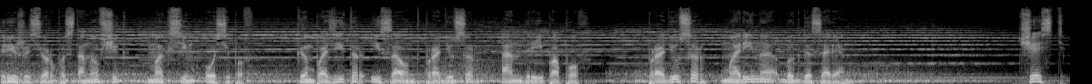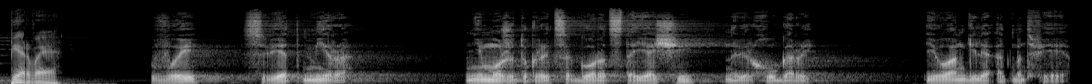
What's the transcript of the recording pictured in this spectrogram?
Режиссер-постановщик Максим Осипов. Композитор и саунд-продюсер Андрей Попов. Продюсер Марина Багдасарян Часть первая. Вы — свет мира Не может укрыться город, стоящий наверху горы Евангелие от Матфея.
